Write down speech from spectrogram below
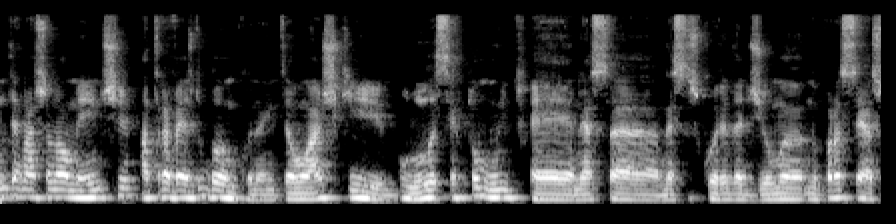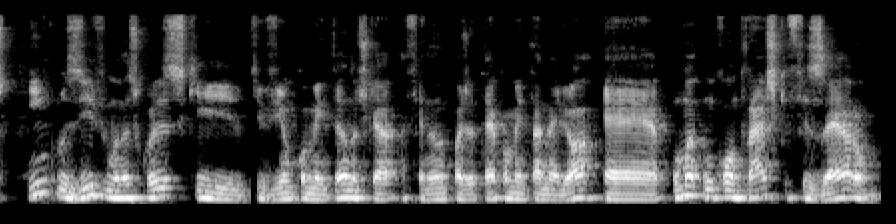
internacionalmente através do banco, né? Então acho que o Lula acertou muito é, nessa nessa escolha da Dilma no processo. Inclusive uma das coisas que, que vinham comentando, acho que a, Fernanda pode até comentar melhor, é uma, um contraste que fizeram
